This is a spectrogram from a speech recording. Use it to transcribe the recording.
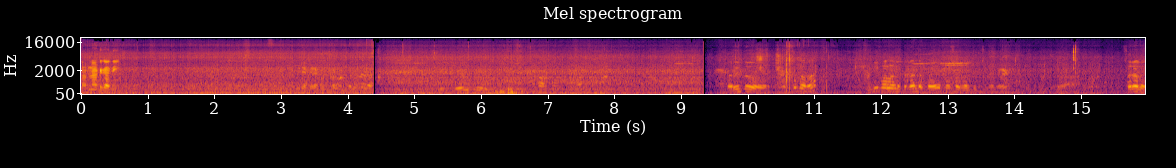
కర్ణాటకది. ఖరీదు వస్తున్నారా ఇన్ని పనులు తినండి అబ్బాయి మొత్తం పంపించినాను సరేనా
